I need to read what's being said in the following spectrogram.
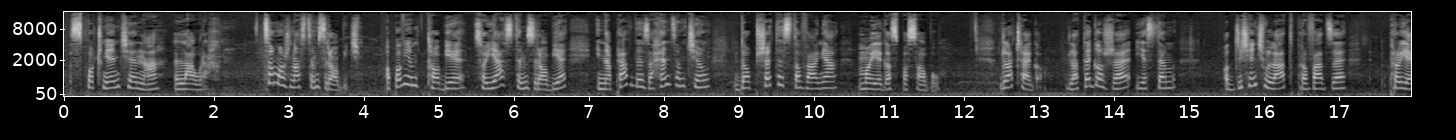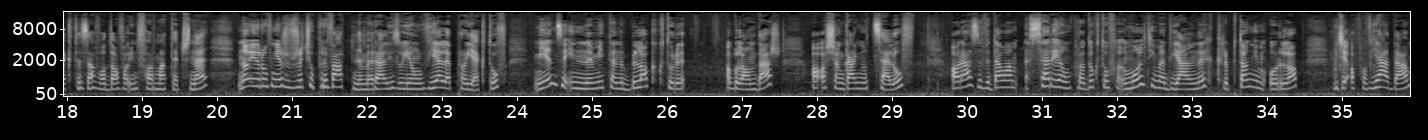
spocznięcie na laurach. Co można z tym zrobić? Opowiem Tobie, co ja z tym zrobię i naprawdę zachęcam Cię do przetestowania mojego sposobu. Dlaczego? Dlatego, że jestem od 10 lat prowadzę projekty zawodowo-informatyczne, no i również w życiu prywatnym realizuję wiele projektów, między innymi ten blog, który oglądasz o osiąganiu celów oraz wydałam serię produktów multimedialnych Kryptonim Urlop, gdzie opowiadam,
